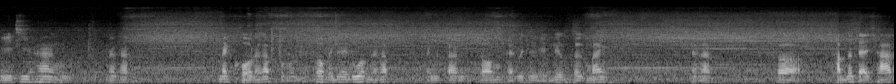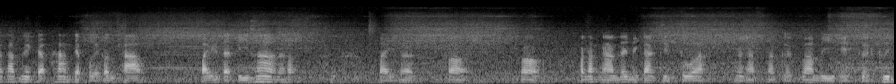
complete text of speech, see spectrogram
มีที่ห้างนะครับแมคโครนะครับผมก็ไปได้ร่วมนะครับเป็นการซ้อมแผนปฏิบัติเรื่องเพลิงไหม้นะครับ ก็ทำตั้งแต่เช้านะครับเนื่องจากห้างจะเปิดตอนเช้า ไปตั้งแต่ตีห้านะครับ ไปก็ก็ก็พนักงานได้มีการติดตัวนะครับ ถ้าเกิดว่ามีเหตุเกิดขึ้น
